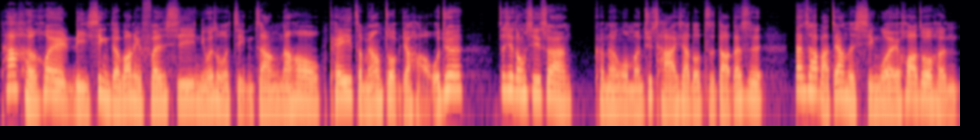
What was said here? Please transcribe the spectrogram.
他很会理性的帮你分析你为什么紧张，然后可以怎么样做比较好。我觉得这些东西虽然可能我们去查一下都知道，但是但是他把这样的行为化作很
